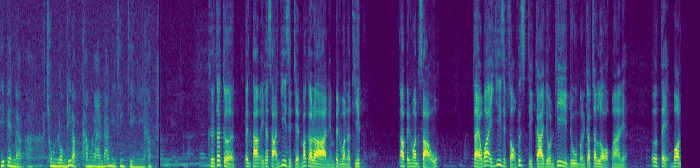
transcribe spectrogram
ที่เป็นแบบชมรมที่แบบทำงานด้านนี้จริงๆครับ คือถ้าเกิดเป็นตามเอกสาร 27 มกราเนี่ยมันเป็นวันอาทิตย์อ่าเป็นวันเสาร์แต่ว่าไอ้22 พฤศจิกายนที่ดูเหมือนกับจะหลอกมาเนี่ยเออเตะบอล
